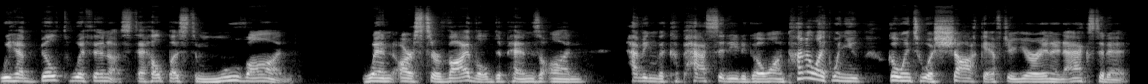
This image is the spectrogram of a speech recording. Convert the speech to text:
we have built within us to help us to move on when our survival depends on having the capacity to go on. Kind of like when you go into a shock after you're in an accident,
